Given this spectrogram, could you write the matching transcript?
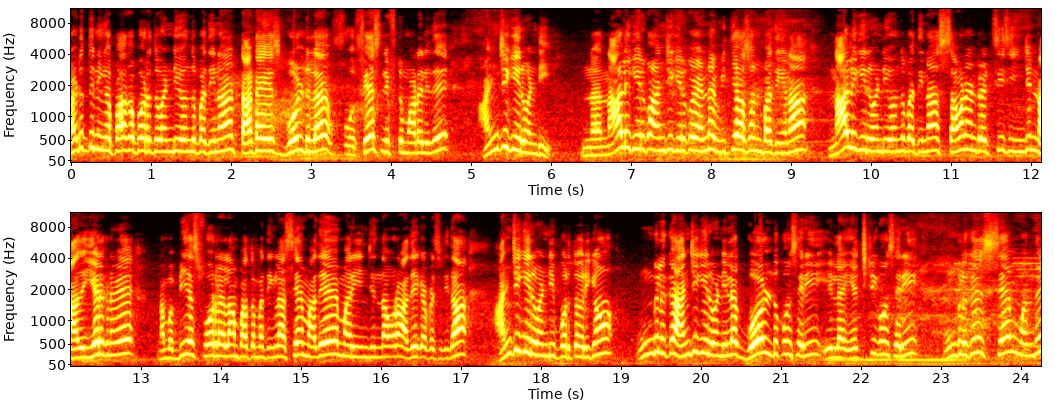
அடுத்து நீங்கள் பார்க்க போகிறது வண்டி வந்து பார்த்திங்கன்னா டாடா எஸ் கோல்டில் ஃபேஸ் லிஃப்ட் மாடல் இது. அஞ்சு கீர் வண்டி. நாலு கீருக்கும் அஞ்சு கீருக்கும் என்ன வித்தியாசம்னு பார்த்தீங்கன்னா நாலு கீர் வண்டி வந்து பார்த்திங்கன்னா செவன் ஹண்ட்ரட் சிசி இன்ஜின் அது ஏற்கனவே நம்ம பிஎஸ் ஃபோர்லலாம் பார்த்தோம் பார்த்தீங்களா சேம் அதே மாதிரி இன்ஜின் தான் வரும் அதே கெப்பாசிட்டி தான். அஞ்சு கீர் வண்டி பொறுத்த வரைக்கும் உங்களுக்கு அஞ்சு கீர் வண்டியில் கோல்டுக்கும் சரி இல்லை ஹெச்டிக்கும் சரி உங்களுக்கு சேம் வந்து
